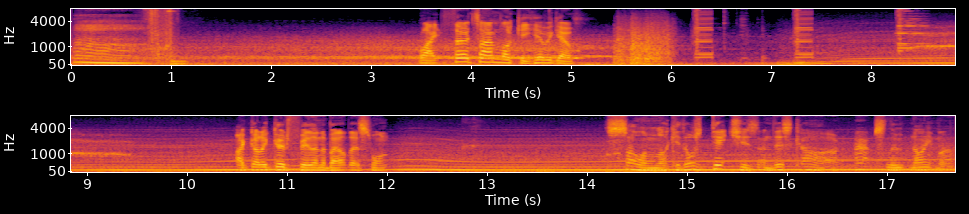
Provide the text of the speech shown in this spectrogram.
Right, third time lucky. Here we go. I got a good feeling about this one. So unlucky. Those ditches and this car are absolute nightmare.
